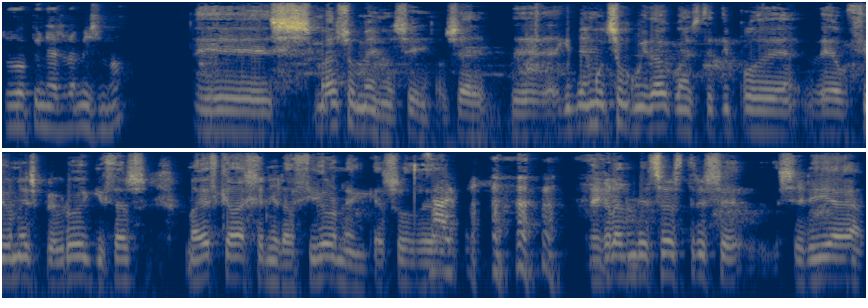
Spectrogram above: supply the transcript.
¿tú opinas lo mismo? Más o menos, sí. O sea, hay que tener mucho cuidado con este tipo de, opciones, pero creo que quizás una vez cada generación, en caso de, de gran desastre, sería,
